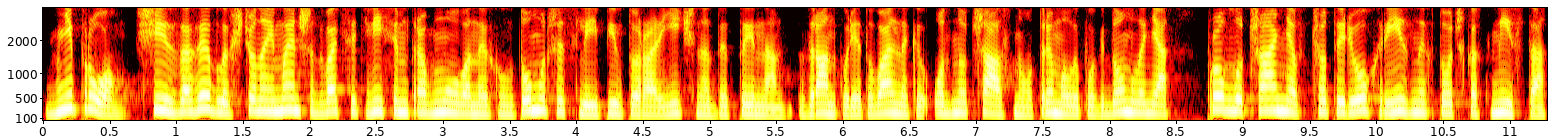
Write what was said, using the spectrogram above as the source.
Дніпро шість загиблих, щонайменше 28 травмованих, в тому числі і півторарічна дитина. Зранку рятувальники одночасно отримали повідомлення про влучання в чотирьох різних точках міста.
